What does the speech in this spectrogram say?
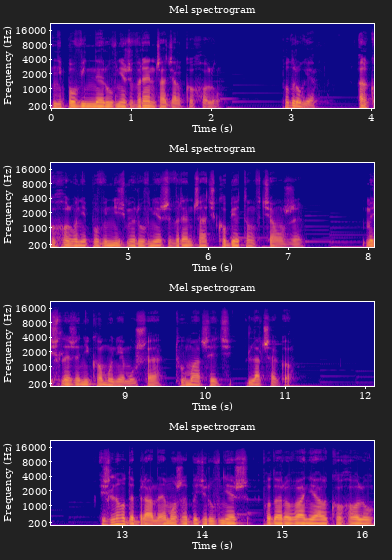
nie powinny również wręczać alkoholu. Po drugie, alkoholu nie powinniśmy również wręczać kobietom w ciąży. Myślę, że nikomu nie muszę tłumaczyć dlaczego. Źle odebrane może być również podarowanie alkoholu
